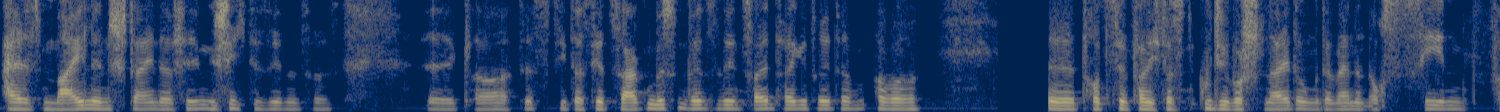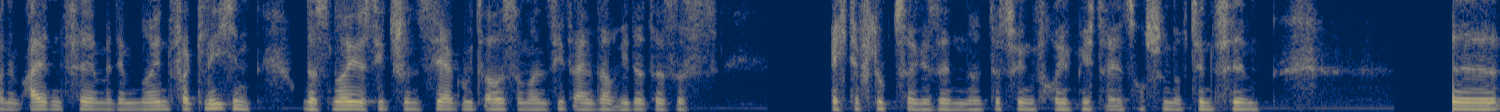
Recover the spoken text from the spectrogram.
als Meilenstein der Filmgeschichte sehen und sowas. Äh, klar, dass die das jetzt sagen müssen, wenn sie den zweiten Teil gedreht haben, aber äh, trotzdem fand ich das eine gute Überschneidung. Da werden dann auch Szenen von dem alten Film mit dem neuen verglichen. Und das neue sieht schon sehr gut aus und man sieht einfach wieder, dass es echte Flugzeuge sind. Und deswegen freue ich mich da jetzt auch schon auf den Film. Äh,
